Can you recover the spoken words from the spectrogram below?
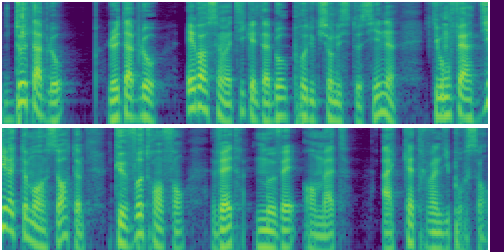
deux tableaux. Le tableau erreur somatique et le tableau production de cytocine qui vont faire directement en sorte que votre enfant va être mauvais en maths à 90%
